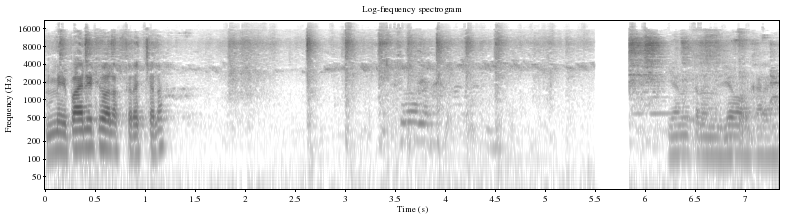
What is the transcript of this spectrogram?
मी पाणी ठेवावं लागतं रच्च्याला या मित्रांनो जेवण करा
